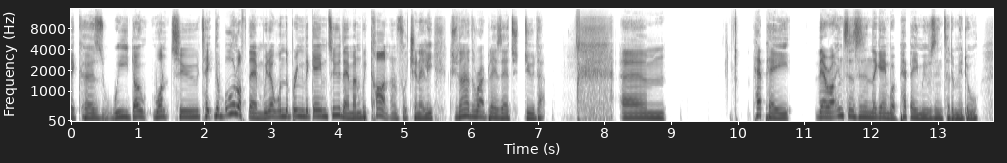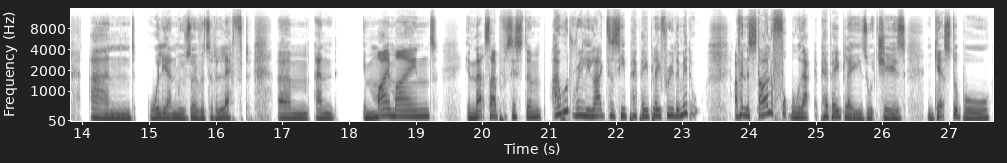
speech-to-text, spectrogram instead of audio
because we don't want to take the ball off them. We don't want to bring the game to them, and we can't, unfortunately, because we don't have the right players there to do that. Um, Pepe, there are instances in the game where Pepe moves into the middle and Willian moves over to the left. Um, and in my mind, in that type of system, I would really like to see Pepe play through the middle. I think the style of football that Pepe plays, which is gets the ball,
